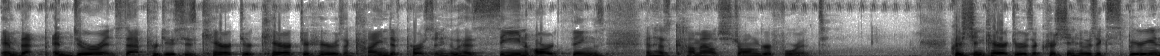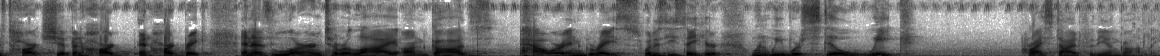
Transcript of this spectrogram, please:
and that endurance that produces character. Character here is a kind of person who has seen hard things and has come out stronger for it. Christian character is a Christian who has experienced hardship and, hard, and heartbreak and has learned to rely on God's power and grace. What does he say here? When we were still weak, Christ died for the ungodly.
